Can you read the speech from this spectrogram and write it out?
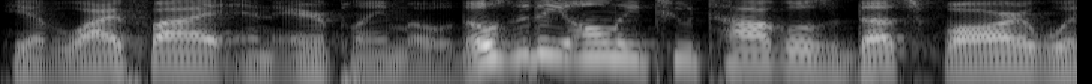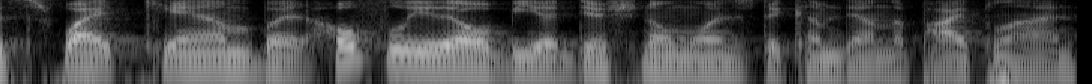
you have Wi-Fi and airplane mode. Those are the only two toggles thus far with SwipeCam, but hopefully there will be additional ones to come down the pipeline.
